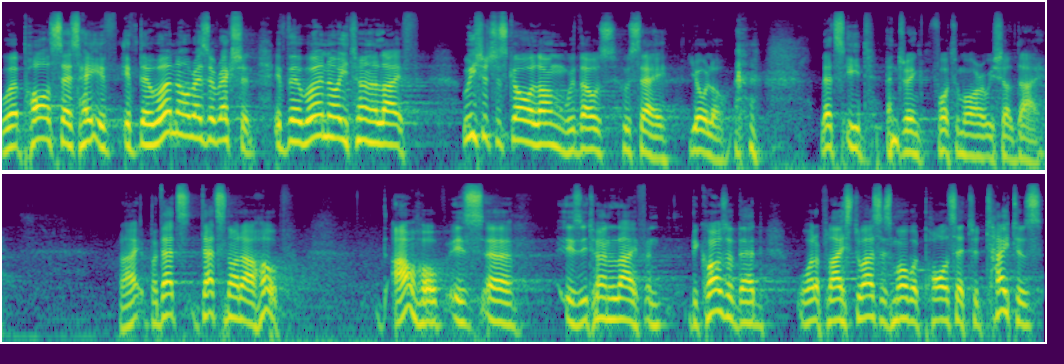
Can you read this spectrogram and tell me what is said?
where Paul says, hey, if, if there were no resurrection, if there were no eternal life, we should just go along with those who say, YOLO. let's eat and drink, for tomorrow we shall die. Right? But that's, that's not our hope. Our hope is, uh, is eternal life. And because of that, what applies to us is more what Paul said to Titus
